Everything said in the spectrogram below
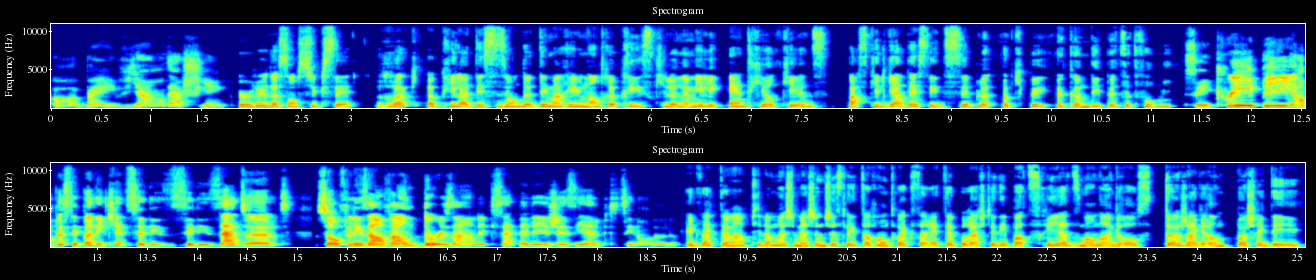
Ah, ben, viande à chien. Heureux de son succès, Rock a pris la décision de démarrer une entreprise qu'il a nommée les Ant Hill Kids parce qu'il gardait ses disciples occupés euh, comme des petites fourmis. C'est creepy. En plus, c'est pas des kids, c'est des, c'est des adultes. Sauf les enfants de deux ans, là, qui s'appelaient Gésiel pis tous ces noms-là, là. Exactement. Puis là, moi, j'imagine juste les Torontois qui s'arrêtaient pour acheter des pâtisseries à du monde en grosses toges à grandes poches avec des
